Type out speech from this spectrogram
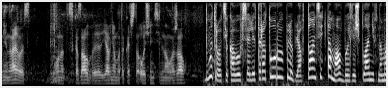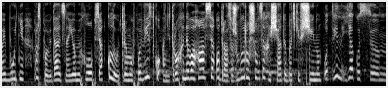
не нравилось, он это сказал бы, я в нем это качество очень сильно уважал. Дмитро цікавився літературою, полюбляв танці та мав безліч планів на майбутнє, розповідають знайомі хлопця. Коли отримав повістку, ані трохи не вагався, одразу ж вирушив захищати батьківщину. От він якось ем,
